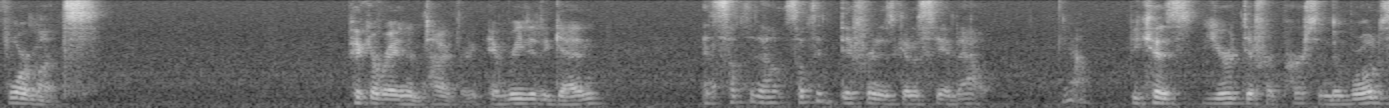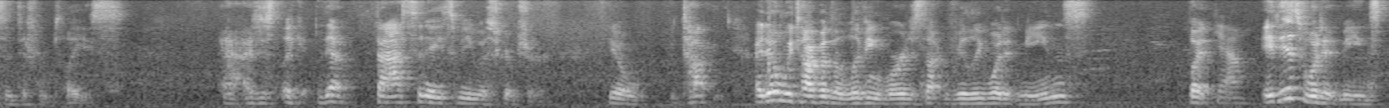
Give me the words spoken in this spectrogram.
four months. Pick a random time frame and read it again and something else something different is going to stand out. Yeah. Because you're a different person. The world is a different place. I just like that fascinates me with scripture. You know, talk. I know we talk about the living word. It's not really what it means, but Yeah. it is what it means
